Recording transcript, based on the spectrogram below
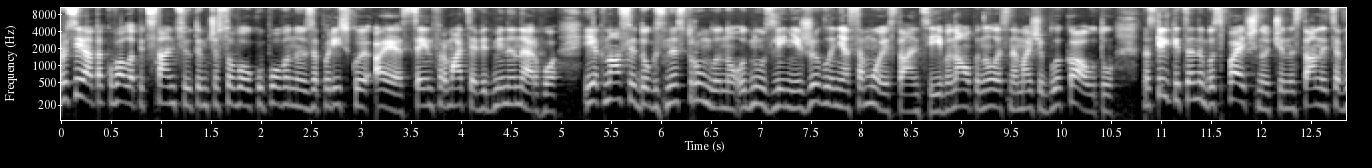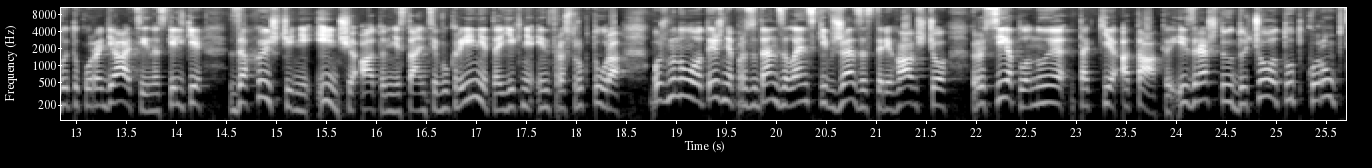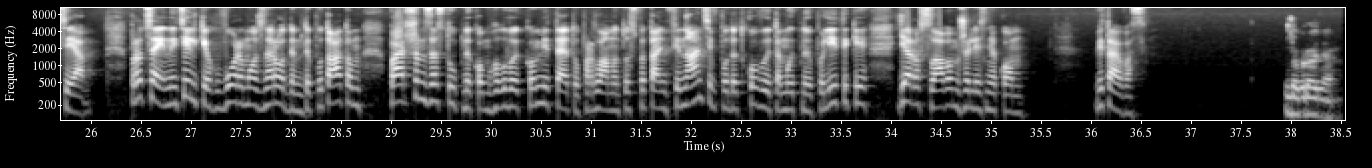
Росія атакувала підстанцію тимчасово окупованої Запорізької АЕС. Це інформація від Міненерго. І як наслідок знеструмлено одну з ліній живлення самої станції. Вона опинилась на межі блекауту. Наскільки це небезпечно, чи не станеться витоку радіації? Наскільки захищені інші атомні станції в Україні та їхня інфраструктура? Бо ж минулого тижня президент Зеленський вже застерігав, що Росія планує такі атаки. І зрештою, до чого тут корупція? Про це і не тільки говоримо з народним депутатом, першим заступником голови комітету парламенту з питань фінансів, податкової та митної політики Ярославом Железняком. Вітаю вас. Доброго дня.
